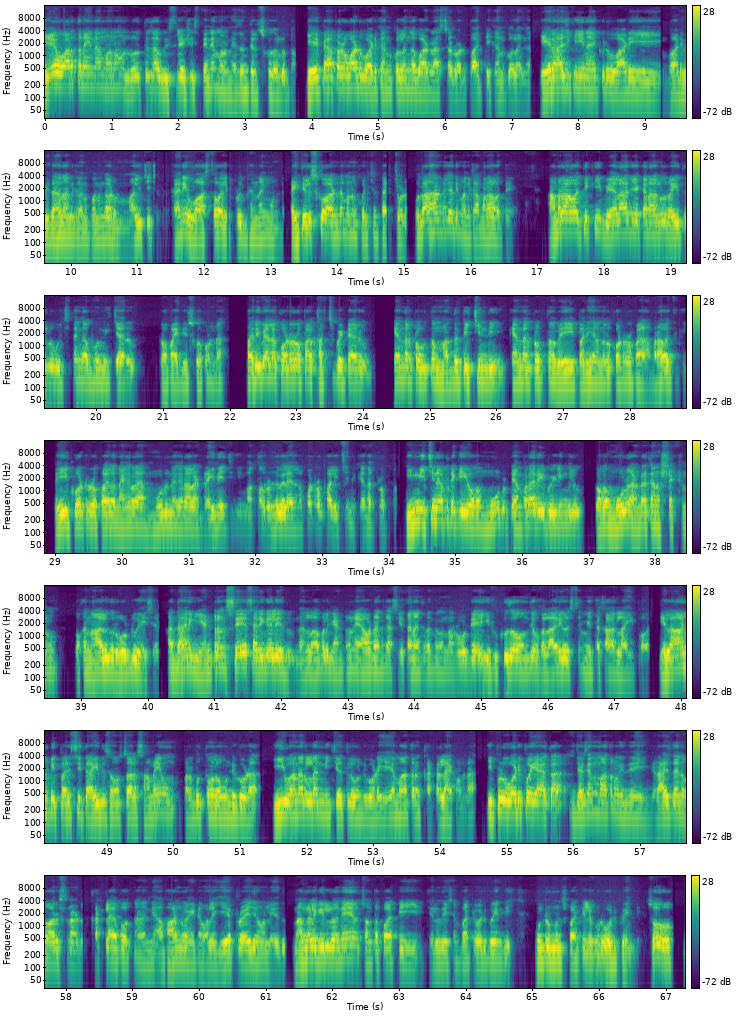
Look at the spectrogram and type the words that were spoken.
ఏ వార్తనైనా మనం లోతుగా విశ్లేషిస్తేనే మనం నిజం తెలుసుకోగలుగుతాం. ఏ పేపర్ వాడు వాడికి అనుకూలంగా వాడు రాస్తాడు వాడు పార్టీకి అనుకూలంగా. ఏ రాజకీయ నాయకుడు వాడి వాడి విధానానికి అనుకూలంగా వాడు మలిచి కానీ వాస్తవాలు ఎప్పుడు భిన్నంగా ఉంటాయి. అవి తెలుసుకోవాలంటే మనం కొంచెం టచ్ చూడాలి. ఉదాహరణగా అది మనకు అమరావతి. అమరావతికి వేలాది ఎకరాలు రైతులు ఉచితంగా భూమి ఇచ్చారు రూపాయి తీసుకోకుండా. పదివేల కోట్ల రూపాయలు ఖర్చు పెట్టారు. కేంద్ర ప్రభుత్వం మద్దతు ఇచ్చింది కేంద్ర ప్రభుత్వం వెయ్యి పదిహేను వందల కోట్ల రూపాయలు అమరావతికి వెయ్యి కోట్ల రూపాయల నగర మూడు నగరాల డ్రైనేజీకి మొత్తం రెండు వేల ఐదు వందల కోట్ల రూపాయలు ఇచ్చింది కేంద్ర ప్రభుత్వం. ఇన్ని ఇచ్చినప్పటికీ ఒక మూడు టెంపరీ బిల్డింగ్లు ఒక మూడు అండర్ కన్స్ట్రక్షన్ ఒక నాలుగు రోడ్లు వేశారు. ఆ దానికి ఎంట్రన్సే సరిగా లేదు. దాని లోపలికి ఎంటర్ అవడానికి ఆ సీతానగరంలో ఉన్న రోడ్డే ఇరుకుగా ఉంది. ఒక లారీ వస్తే మిగతా కార్లు ఆగిపోవాలి. ఇలాంటి పరిస్థితి ఐదు సంవత్సరాల సమయం ప్రభుత్వంలో ఉండి కూడా ఈ వనరులన్నీ చేతిలో ఉండి కూడా ఏ మాత్రం కట్టలేకుండా ఇప్పుడు ఓడిపోయాక జగన్ మాత్రం ఇది రాజధాని మారుస్తున్నాడు కట్టలేకపోతున్నాడని అభాండం వేయడం వల్ల ఏ ప్రయోజనం లేదు. మంగళగిరిలోనే సొంత పార్టీ తెలుగుదేశం పార్టీ ఓడిపోయింది గుంటూరు మున్సిపాలిటీలో కూడా ఓడిపోయింది. సో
